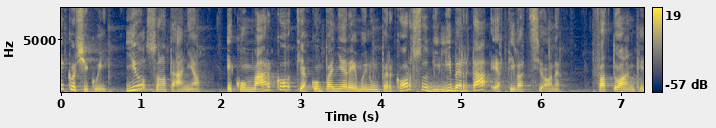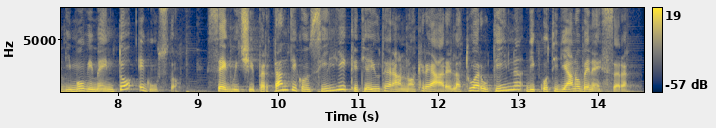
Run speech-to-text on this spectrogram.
Eccoci qui, io sono Tania e con Marco ti accompagneremo in un percorso di libertà e attivazione, fatto anche di movimento e gusto. Seguici per tanti consigli che ti aiuteranno a creare la tua routine di quotidiano benessere.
